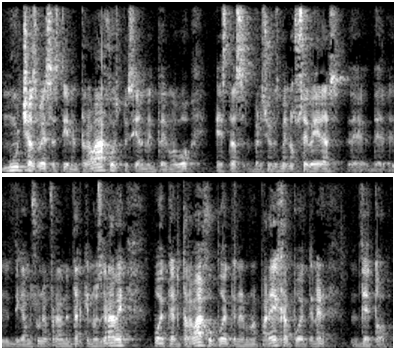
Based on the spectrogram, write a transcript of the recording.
muchas veces tienen trabajo, especialmente de nuevo estas versiones menos severas, de, digamos una enfermedad mental que no es grave, puede tener trabajo, puede tener una pareja, puede tener de todo.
